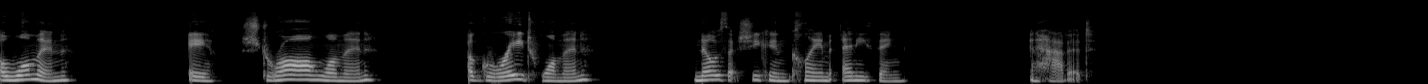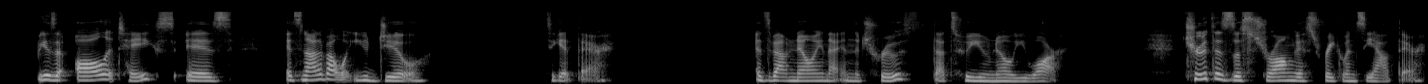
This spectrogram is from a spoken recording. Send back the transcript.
A woman, a strong woman, a great woman, knows that she can claim anything and have it. Because all it takes is it's not about what you do to get there. It's about knowing that in the truth, that's who you know you are. Truth is the strongest frequency out there.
